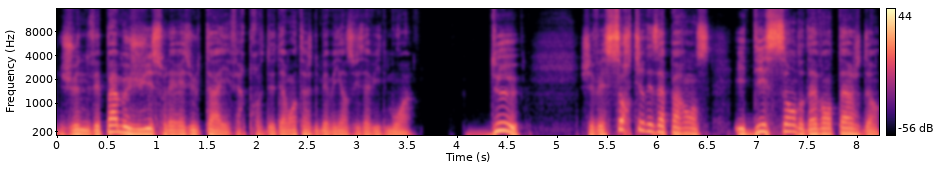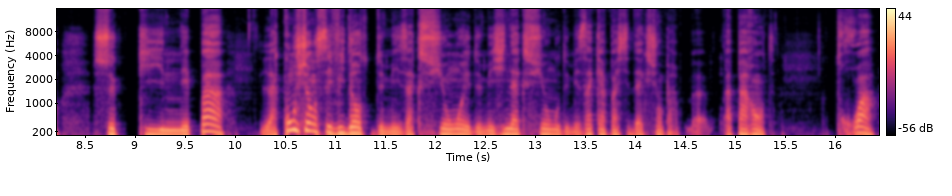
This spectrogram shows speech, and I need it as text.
je ne vais pas me juger sur les résultats et faire preuve de davantage de bienveillance vis-à-vis de moi. Deux, je vais sortir des apparences et descendre davantage dans ce qui n'est pas la conscience évidente de mes actions et de mes inactions de mes incapacités d'action euh, apparentes. Trois,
